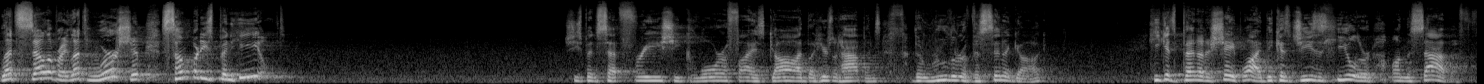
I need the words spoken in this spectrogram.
Let's celebrate. Let's worship. Somebody's been healed. She's been set free. She glorifies God. But here's what happens the ruler of the synagogue, he gets bent out of shape. Why? Because Jesus healed her on the Sabbath.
